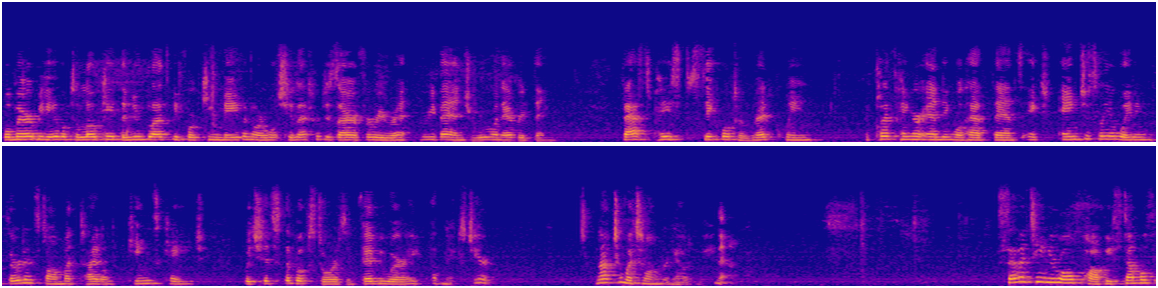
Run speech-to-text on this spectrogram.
Will Mare be able to locate the new bloods before King Maven, or will she let her desire for re- revenge ruin everything? Fast-paced sequel to Red Queen, the cliffhanger ending will have fans anxiously awaiting the third installment titled King's Cage, which hits the bookstores in February of next year. Not too much longer now to wait. No. 17 year old Poppy stumbles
